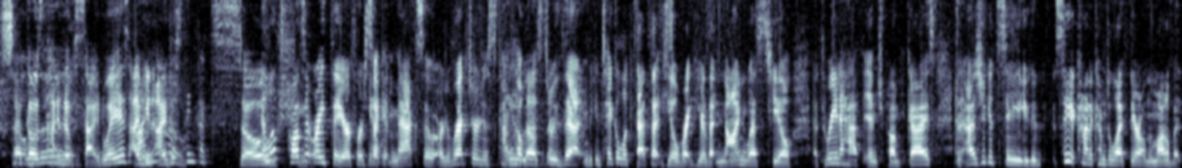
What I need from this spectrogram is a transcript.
So that goes kind of sideways. I, I mean, I just think that's so. And let's pause it right there for a Yeah. second, Max. So our director just kind of love us through that, and we can take a look at that heel right here, that Nine West heel, a three and a half inch pump, guys. And as you could see, you could see it kind of come to life there on the model, but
